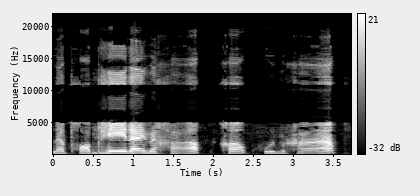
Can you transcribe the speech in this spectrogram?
และพร้อมเพย์ได้นะครับ ขอบคุณครับ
